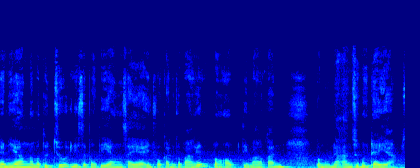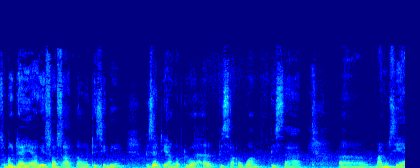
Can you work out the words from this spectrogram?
Dan yang nomor tujuh ini seperti yang saya infokan kemarin, pengoptimalkan penggunaan sumber daya. Sumber daya resource atau di sini bisa dianggap dua hal, bisa uang, bisa uh, manusia.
